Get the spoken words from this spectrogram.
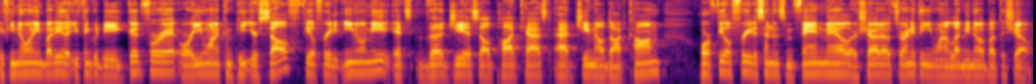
If you know anybody that you think would be good for it or you want to compete yourself, feel free to email me. It's the GSL podcast at gmail.com or feel free to send in some fan mail or shout outs or anything you want to let me know about the show.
